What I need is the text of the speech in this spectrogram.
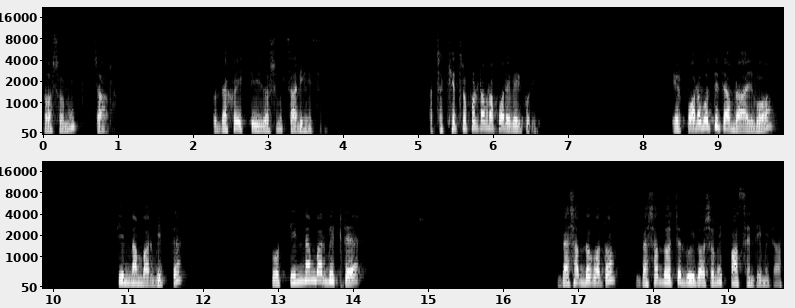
দশমিক চার। তো দেখো একত্রিশ দশমিক চারই হয়েছে। আচ্ছা ক্ষেত্রফলটা আমরা পরে বের করি। এর পরবর্তীতে আমরা আসব তিন নাম্বার বৃত্তে। তো তিন নাম্বার বৃত্তে ব্যাসার্ধ কত? ব্যাসার্ধ হচ্ছে দুই দশমিক পাঁচ সেন্টিমিটার।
